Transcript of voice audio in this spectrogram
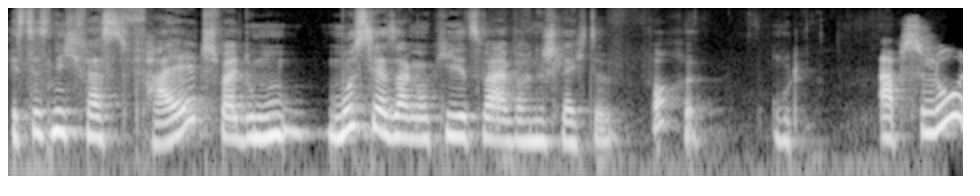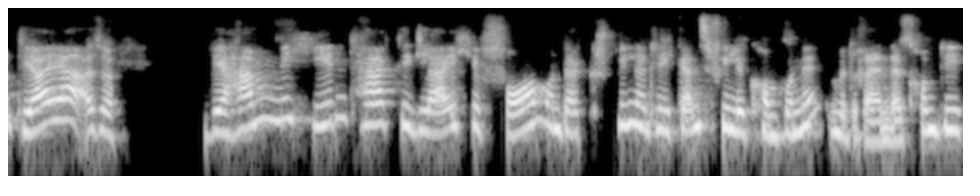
ist das nicht fast falsch? Weil du musst ja sagen, okay, jetzt war einfach eine schlechte Woche. Absolut, ja, ja. Also wir haben nicht jeden Tag die gleiche Form und da spielen natürlich ganz viele Komponenten mit rein. Da kommt die,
